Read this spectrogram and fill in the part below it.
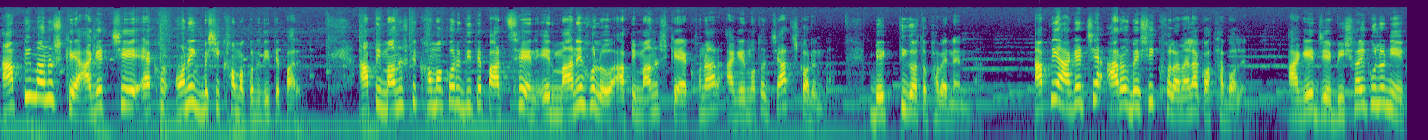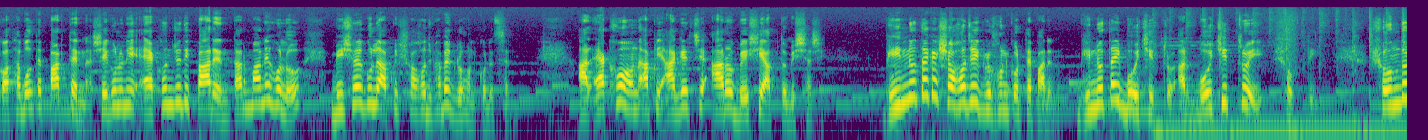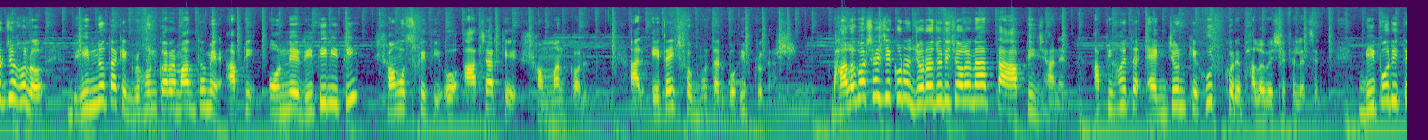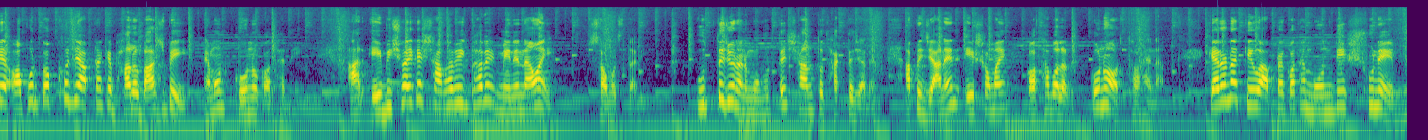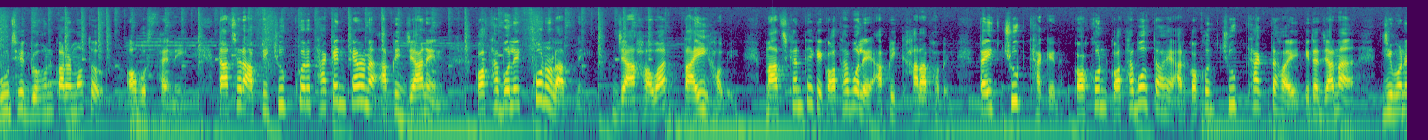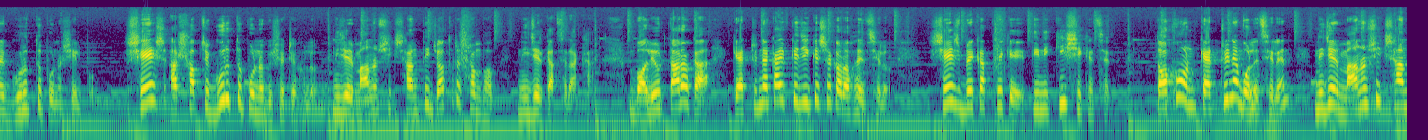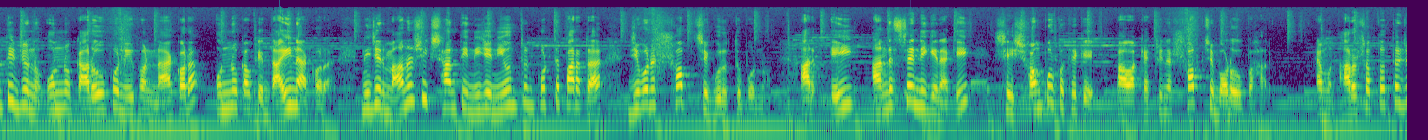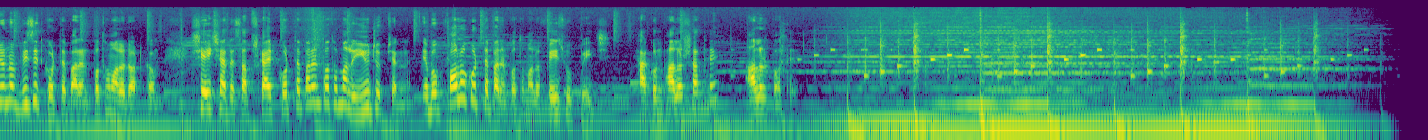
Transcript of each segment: আপনি মানুষকে আগের চেয়ে এখন অনেক বেশি ক্ষমা করে দিতে পারেন। আপনি মানুষকে ক্ষমা করে দিতে পারছেন, এর মানে হলো আপনি মানুষকে এখন আর আগের মতো জাজ করেন না, ব্যক্তিগতভাবে নেন না। আপনি আগের চেয়ে আরও বেশি খোলামেলা কথা বলেন। আগে যে বিষয়গুলো নিয়ে কথা বলতে পারতেন না, সেগুলো নিয়ে এখন যদি পারেন, তার মানে হলো বিষয়গুলো আপনি সহজভাবে গ্রহণ করেছেন। আর এখন আপনি আগের চেয়ে আরও বেশি আত্মবিশ্বাসী। ভিন্নতাকে সহজেই গ্রহণ করতে পারেন। ভিন্নতাই বৈচিত্র্য, আর বৈচিত্র্যই শক্তি। সৌন্দর্য হলো ভিন্নতাকে গ্রহণ করার মাধ্যমে আপনি অন্যের রীতিনীতি, সংস্কৃতি ও আচারকে সম্মান করেন। আর এটাই সভ্যতার বহিঃপ্রকাশ। ভালোবাসায় যে কোনো জোরাজোরি চলে না, তা আপনি জানেন। আপনি হয়তো একজনকে হুট করে ভালোবেসে ফেলেছেন। বিপরীতে অপরপক্ষ যে আপনাকে ভালোবাসবেই, এমন কোনো কথা নেই। আর এ বিষয়কে স্বাভাবিকভাবে মেনে নেওয়াই সমজদারি উত্তেজনার মুহূর্তে শান্ত থাকতে জানেন। আপনি জানেন এ সময় কথা বলার কোনো অর্থ হয় না। কেননা কেউ আপনার কথা মন দিয়ে শুনে, বুঝে গ্রহণ করার মতো অবস্থায় নেই। তাছাড়া আপনি চুপ করে থাকেন কেননা আপনি জানেন কথা বলে কোনো লাভ নেই। যা হওয়ার তাই হবে। মাঝখান থেকে কথা বলে আপনি খারাপ হবেন। তাই চুপ থাকেন। কখন কথা বলতে হয় আর কখন চুপ থাকতে হয়, এটা জানা জীবনের গুরুত্বপূর্ণ শিল্প। শেষ আর সবচেয়ে গুরুত্বপূর্ণ বিষয়টি হলো নিজের মানসিক শান্তি যতটা সম্ভব নিজের কাছে রাখা। বলিউড তারকা ক্যাটরিনা কাইফকে জিজ্ঞাসা করা হয়েছিল, শেষ ব্রেকআপ থেকে তিনি কি শিখেছেন? তখন ক্যাটরিনা বলেছিলেন, নিজের মানসিক শান্তির জন্য অন্য কারও উপর নির্ভর না করা, অন্য কাউকে দায়ী না করা। নিজের মানসিক শান্তি নিজে নিয়ন্ত্রণ করতে পারাটা জীবনের সবচেয়ে গুরুত্বপূর্ণ। আর এই আন্ডারস্ট্যান্ডিংয়ে নাকি সেই সম্পর্ক থেকে পাওয়া ক্যাটরিনার সবচেয়ে বড় উপহার। এমন আরও সব তথ্যের জন্য ভিজিট করতে পারেন প্রথম আলো ডট কম সেই সাথে সাবস্ক্রাইব করতে পারেন প্রথম আলো ইউটিউব চ্যানেল এবং ফলো করতে পারেন প্রথম আলো ফেসবুক পেজ থাকুন ভালোর সাথে, আলোর পথে।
